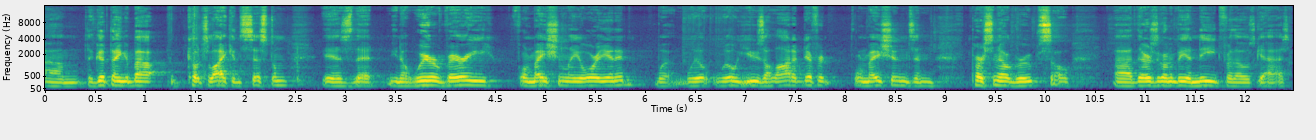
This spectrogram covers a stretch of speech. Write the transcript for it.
Um, the good thing about Coach Likens' system is that you know we're very formationally oriented. We'll, we'll, use a lot of different formations and personnel groups, so uh, there's going to be a need for those guys.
